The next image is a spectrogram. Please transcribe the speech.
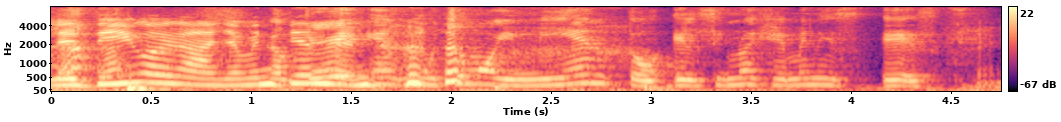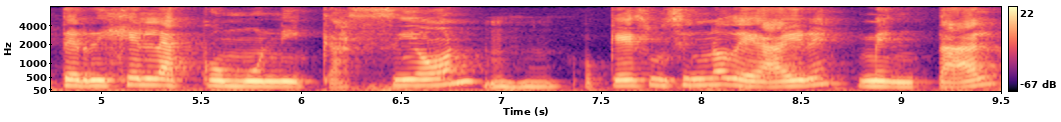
les digo, ya me entienden. mucho movimiento. El signo de Géminis es, te rige la comunicación, ¿ok? Es un signo de aire mental,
